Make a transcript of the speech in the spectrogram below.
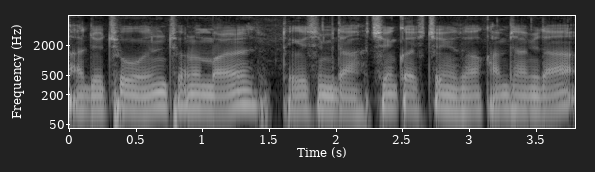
아주 좋은 전원마을 되겠습니다. 지금까지 시청해주셔서 감사합니다.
